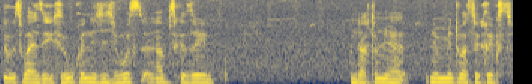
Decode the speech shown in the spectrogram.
Beziehungsweise ich suche nicht, ich wusste, hab's gesehen. Und dachte mir, nimm mit, was du kriegst.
